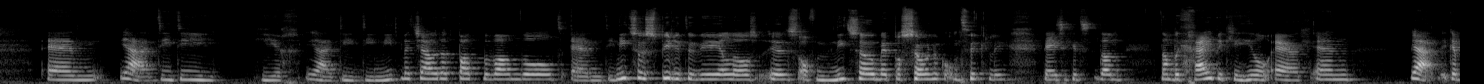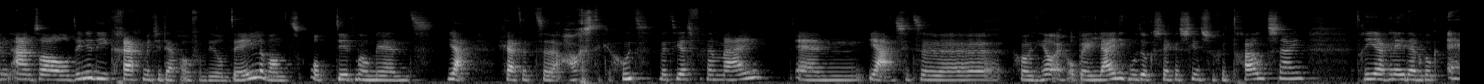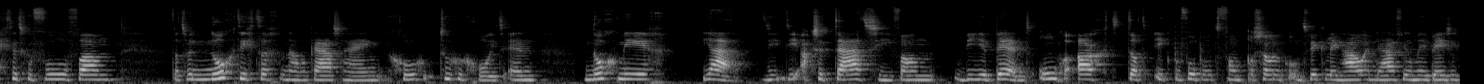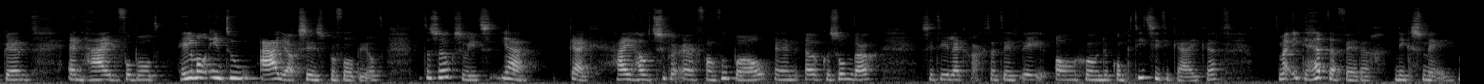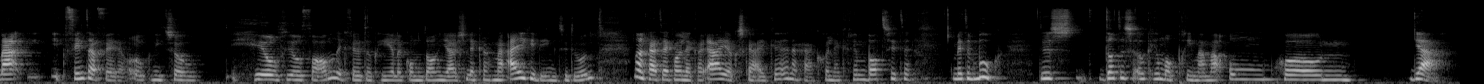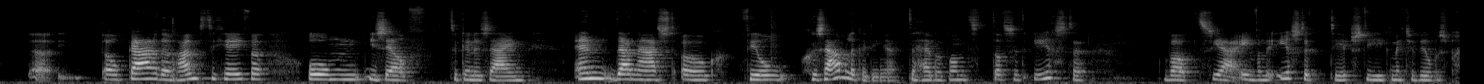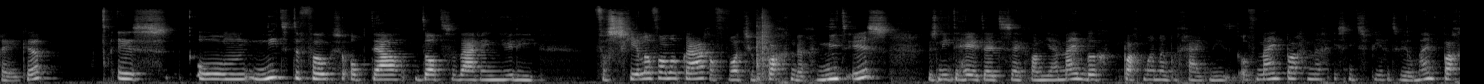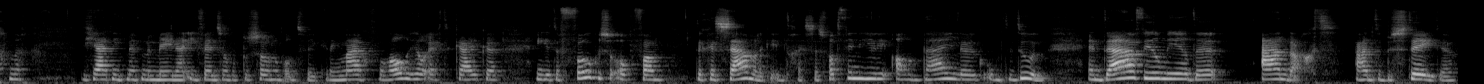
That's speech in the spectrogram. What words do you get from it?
en ja, die, die hier, ja, die, die niet met jou dat pad bewandelt en die niet zo spiritueel is of niet zo met persoonlijke ontwikkeling bezig is, dan, dan begrijp ik je heel erg. En ja, ik heb een aantal dingen die ik graag met je daarover wil delen. Want op dit moment ja, gaat het uh, hartstikke goed met Jesper en mij. En ja, zitten uh, gewoon heel erg op één lijn. Ik moet ook zeggen, sinds we getrouwd zijn, drie jaar geleden, heb ik ook echt het gevoel van dat we nog dichter naar elkaar zijn toegegroeid. En nog meer ja, die, die acceptatie van wie je bent. Ongeacht dat ik bijvoorbeeld van persoonlijke ontwikkeling hou en daar veel mee bezig ben. En hij bijvoorbeeld helemaal into Ajax is bijvoorbeeld. Dat is ook zoiets. Ja, kijk, hij houdt super erg van voetbal. En elke zondag zit hier lekker achter de tv al gewoon de competitie te kijken. Maar ik heb daar verder niks mee. Maar ik vind daar verder ook niet zo heel veel van. Ik vind het ook heerlijk om dan juist lekker mijn eigen ding te doen. Dan gaat hij gewoon lekker Ajax kijken. En dan ga ik gewoon lekker in bad zitten met een boek. Dus dat is ook helemaal prima. Maar om gewoon, ja, uh, elkaar de ruimte te geven om jezelf te kunnen zijn. En daarnaast ook veel gezamenlijke dingen te hebben. Want dat is het eerste wat, ja, een van de eerste tips die ik met je wil bespreken. Is om niet te focussen op dat waarin jullie verschillen van elkaar. Of wat je partner niet is. Dus niet de hele tijd te zeggen van ja, mijn partner begrijpt niet. Of mijn partner is niet spiritueel. Mijn partner die gaat niet met me mee naar events over persoonlijke ontwikkeling. Maar vooral heel erg te kijken en je te focussen op van de gezamenlijke interesses. Wat vinden jullie allebei leuk om te doen? En daar veel meer de aandacht aan te besteden.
